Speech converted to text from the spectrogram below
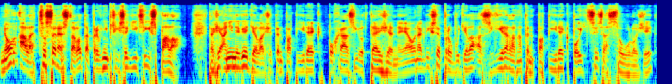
No ale co se nestalo, ta první přísedící spala. Takže ani nevěděla, že ten papírek pochází od té ženy. A ona, když se probudila a zírala na ten papírek, pojď si zasouložit,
